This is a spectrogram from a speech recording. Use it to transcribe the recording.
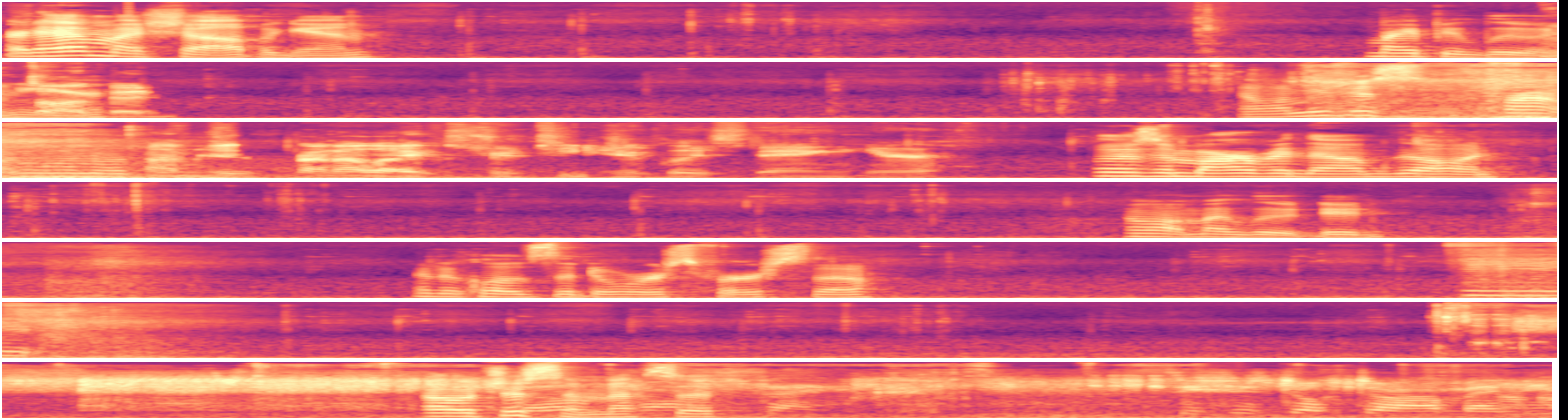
I'd have my shop again. Might be loot in It's all good. Now let me just front one with. I'm just kind of like strategically staying here. Oh, there's a Marvin though. I'm going. I want my loot, dude. Gotta close the doors first, though. Oh, just a message. This is Dr. Amelie.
